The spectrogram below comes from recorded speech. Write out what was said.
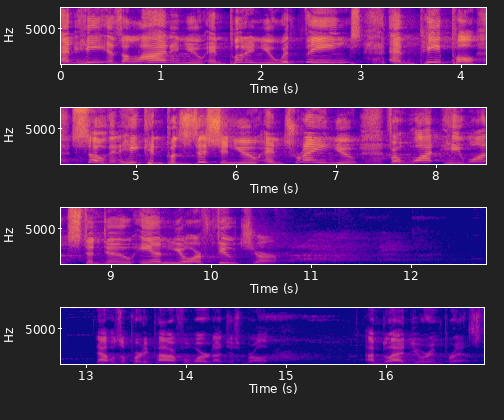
and He is aligning you and putting you with things and people so that He can position you and train you for what He wants to do in your future. That was a pretty powerful word I just brought. I'm glad you were impressed.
